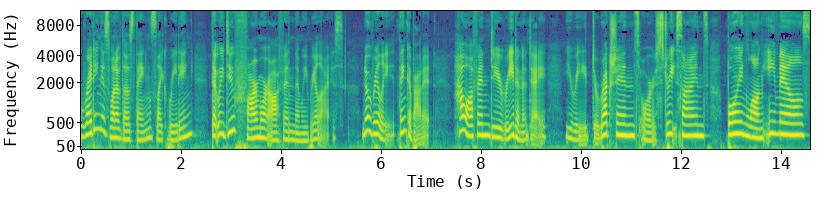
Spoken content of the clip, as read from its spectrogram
Writing is one of those things, like reading, that we do far more often than we realize. No, really, think about it. How often do you read in a day? You read directions or street signs, boring long emails,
